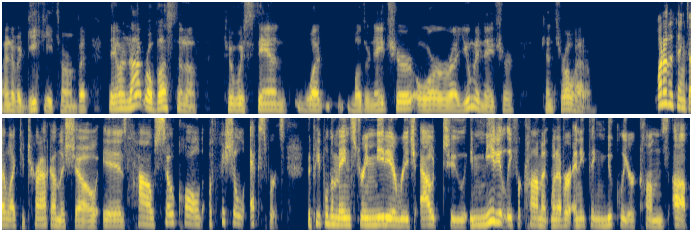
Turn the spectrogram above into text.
kind of a geeky term, but they are not robust enough to withstand what Mother Nature or uh, human nature can throw at them. One of the things I like to track on the show is how so called official experts, the people the mainstream media reach out to immediately for comment whenever anything nuclear comes up,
